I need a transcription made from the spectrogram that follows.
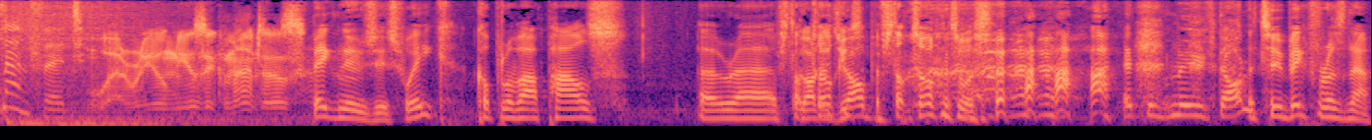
Manford. where real music matters. Big news this week. A couple of our pals are, uh, have, stopped Got a talking job. have stopped talking to us. They've moved on. They're too big for us now.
